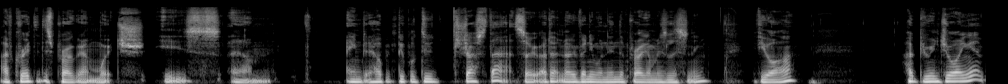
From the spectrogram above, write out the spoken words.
I've created this program, which is, um, aimed at helping people do just that. So I don't know if anyone in the program is listening. If you are, hope you're enjoying it.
